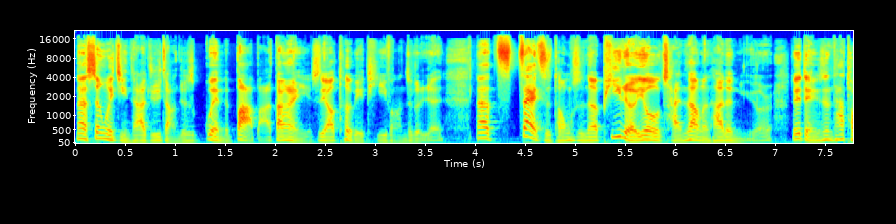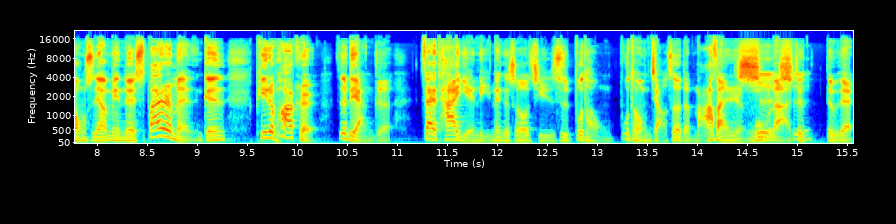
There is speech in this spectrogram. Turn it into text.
那身为警察局长，就是 Gwen 的爸爸，当然也是要特别提防这个人。那在此同时呢，Peter 又缠上了他的女儿，所以等于是他同时要面。对 Spider-Man 跟 Peter Parker 这两个，在他眼里那个时候其实是不同不同角色的麻烦人物啦，就对不对？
